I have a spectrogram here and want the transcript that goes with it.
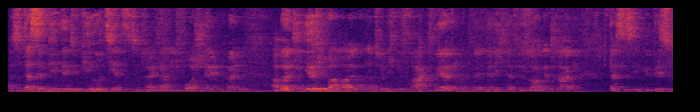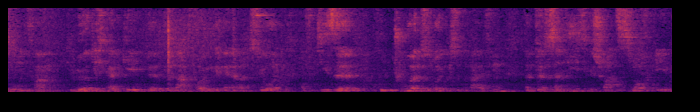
Also das sind Dinge, die wir uns jetzt zum Teil gar nicht vorstellen können, aber die irgendwann mal natürlich gefragt werden und wenn wir nicht dafür Sorge tragen, dass es in gewissem Umfang die Möglichkeit geben wird, für nachfolgende Generationen auf diese Kultur zurückzugreifen, dann wird es ein riesiges schwarzes Loch geben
